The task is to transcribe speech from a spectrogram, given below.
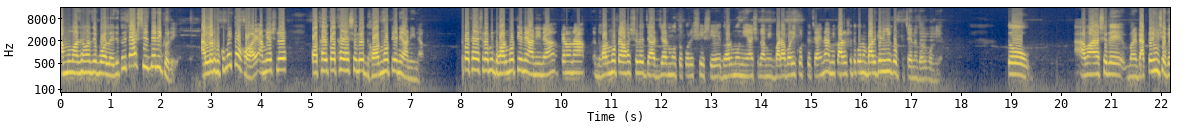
আম্মু মাঝে মাঝে বলে যে, তুই তো আসছিস দেরি করে? আল্লাহর হুকুমেই তো হয়। আমি আসলে কথায় কথায় আসলে ধর্ম টেনে আনি না। কথায় আসলে আমি ধর্ম টেনে আনি না, কেননা ধর্মটা আসলে যার যার মতো করে শেষে ধর্ম নিয়ে আসলে আমি বাড়াবাড়ি করতে চাই না, আমি কারোর সাথে কোনো বার্গেনিং করতে চাই না ধর্ম নিয়ে। তো আমার আসলে মানে ডাক্তার হিসেবে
